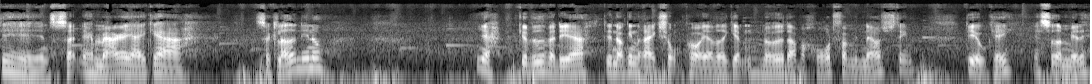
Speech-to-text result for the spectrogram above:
det er interessant, jeg mærker, at jeg ikke er så glad lige nu. Ja, jeg vide, hvad det er. Det er nok en reaktion på, at jeg har været igennem noget, der var hårdt for mit nervesystem. Det er okay. Jeg sidder med det.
